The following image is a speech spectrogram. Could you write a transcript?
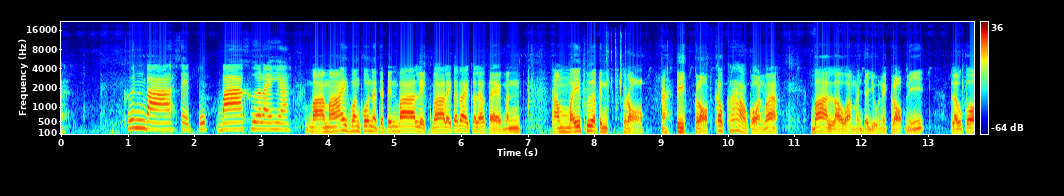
นะ ขึ้นบาร์เสร็จปุ๊บบาร์คืออะไรเฮียบาไม้บางคนอาจจะเป็นบาเหล็กบาอะไรก็ได้ก็แล้วแต่มันทำไว้เพื่อเป็นกรอบนะตีกรอบคร่าวๆก่อนว่า บ้านเราอะมันจะอยู่ในกรอบนี้ แล้วก็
